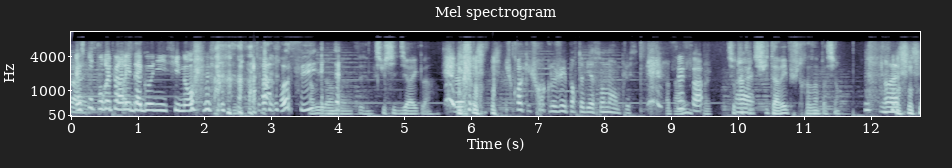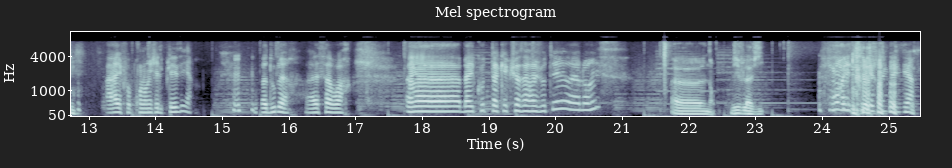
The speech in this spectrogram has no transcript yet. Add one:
Ouais. Est-ce qu'on pourrait parler d'agonie sinon Aussi. ah oui là c'est suicide direct là Euh, je, crois que, je crois que le jeu il porte bien son nom en plus. Ah bah C'est oui. ça. Surtout Ouais. que de suite arrive, je suis très impatient. Ouais. ah, il faut prolonger le plaisir. La douleur, à savoir. Euh, bah écoute, t'as quelque chose à rajouter, euh, Loris? Euh, non, vive la vie. Oui, c'est ce que je voulais dire?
